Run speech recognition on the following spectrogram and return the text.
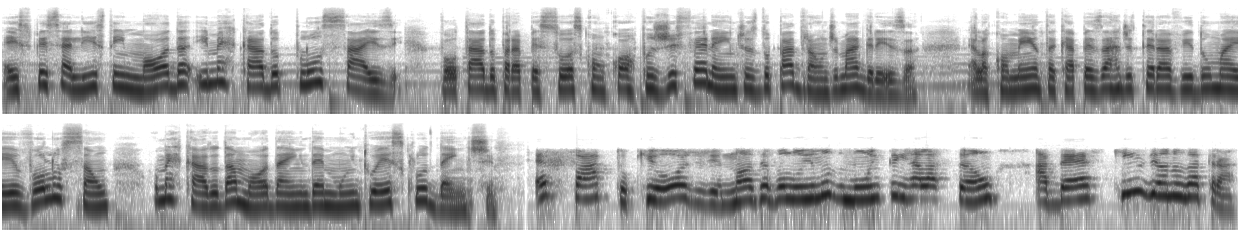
é especialista em moda e mercado plus size, voltado para pessoas com corpos diferentes do padrão de magreza. Ela comenta que, apesar de ter havido uma evolução, o mercado da moda ainda é muito excludente. É fato que hoje nós evoluímos muito em relação a 10, 15 anos atrás.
